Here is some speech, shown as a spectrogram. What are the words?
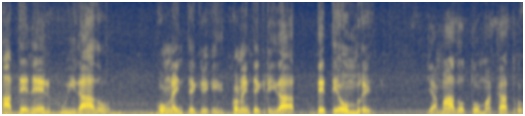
a tener cuidado con la, integridad de este hombre llamado Tomás Castro,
